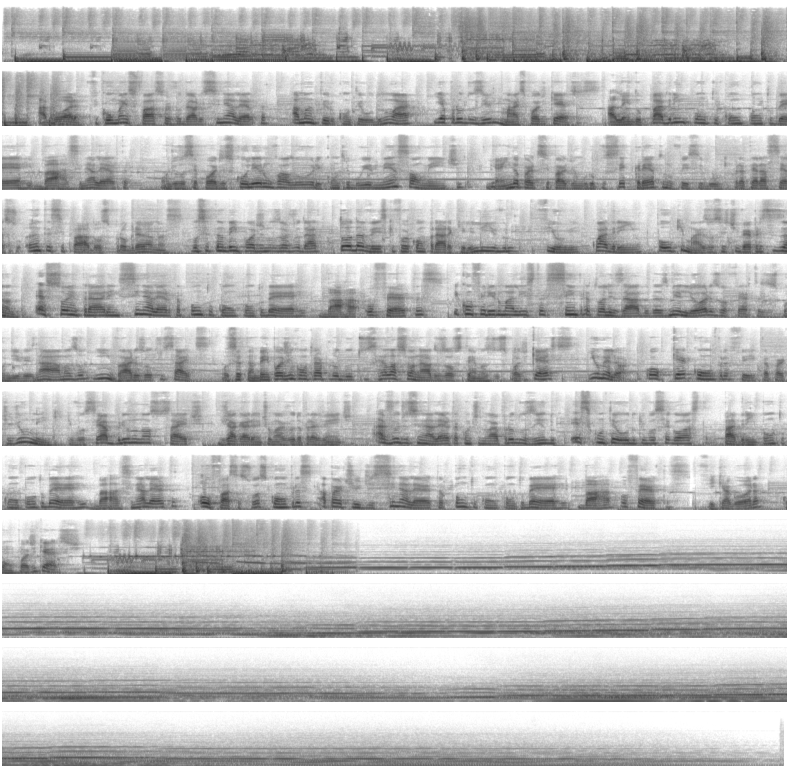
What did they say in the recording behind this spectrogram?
Agora ficou mais fácil ajudar o Cine Alerta a manter o conteúdo no ar e a produzir mais podcasts. Além do padrim.com.br barra cinealerta, onde você pode escolher um valor e contribuir mensalmente e ainda participar de um grupo secreto no Facebook para ter acesso antecipado aos programas, você também pode nos ajudar toda vez que for comprar aquele livro, filme, quadrinho ou o que mais você estiver precisando. É só entrar em cinealerta.com.br barra ofertas e conferir uma lista sempre atualizada das melhores ofertas disponíveis na Amazon e em vários outros sites. Você também pode encontrar produtos relacionados aos temas dos podcasts e o melhor, qualquer compra feita a partir de um link que você abriu no nosso site já garante uma ajuda pra gente. Ajude o Cinealerta a continuar produzindo esse conteúdo que você gosta. padrim.com.br barra Cinealerta ou faça suas compras a partir de cinealerta.com.br barra ofertas. Fique agora com o podcast.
